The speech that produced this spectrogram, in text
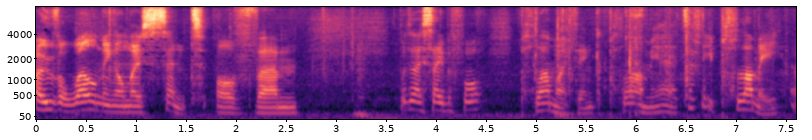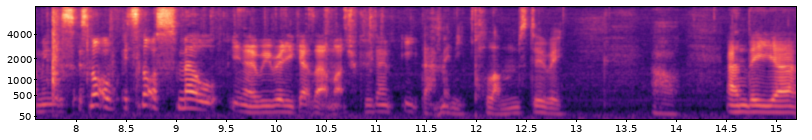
overwhelming almost scent of um, what did I say before? Plum, I think. Plum, yeah, definitely plummy. I mean, it's it's not a, it's not a smell you know we really get that much because we don't eat that many plums, do we? Oh, and the uh,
